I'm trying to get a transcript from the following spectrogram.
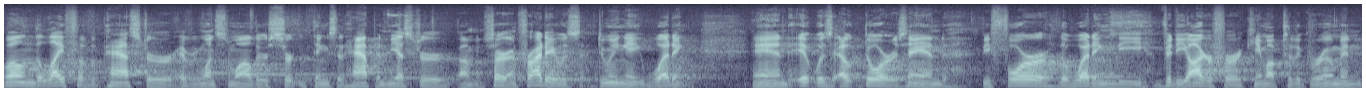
Well, in the life of a pastor, every once in a while there's certain things that happen. Yesterday, um, sorry, on Friday I was doing a wedding, and it was outdoors. And before the wedding, the videographer came up to the groom and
